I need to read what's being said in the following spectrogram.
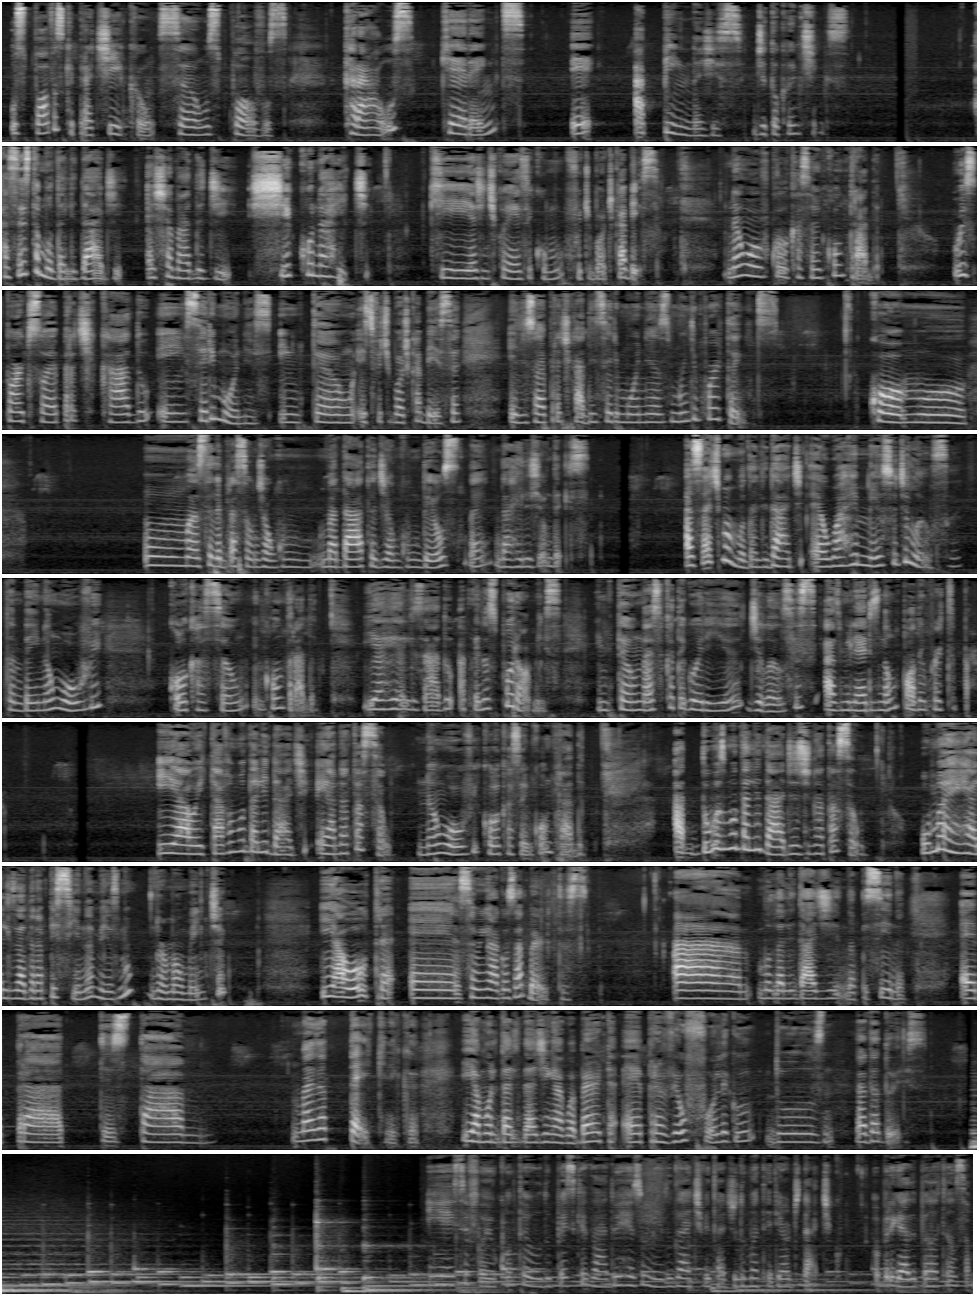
Os povos que praticam são os povos Kraus, Querentes e Apinages de Tocantins. A sexta modalidade é chamada de Chico Narrite, que a gente conhece como futebol de cabeça. Não houve colocação encontrada. O esporte só é praticado em cerimônias, então esse futebol de cabeça ele só é praticado em cerimônias muito importantes, como uma celebração de algum, uma data de algum deus, né, da religião deles. A sétima modalidade é o arremesso de lança. Também não houve colocação encontrada e é realizado apenas por homens. Então, nessa categoria de lances, as mulheres não podem participar. E a oitava modalidade é a natação. Não houve colocação encontrada. Há duas modalidades de natação. Uma é realizada na piscina mesmo, normalmente, e a outra é, são em águas abertas. A modalidade na piscina é para testar mas a técnica e a modalidade em água aberta é para ver o fôlego dos nadadores. E esse foi o conteúdo pesquisado e resumido da atividade do material didático. Obrigado pela atenção.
